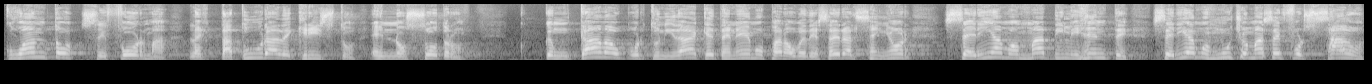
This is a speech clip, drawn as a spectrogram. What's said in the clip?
cuánto se forma la estatura de Cristo en nosotros, con cada oportunidad que tenemos para obedecer al Señor, seríamos más diligentes, seríamos mucho más esforzados,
